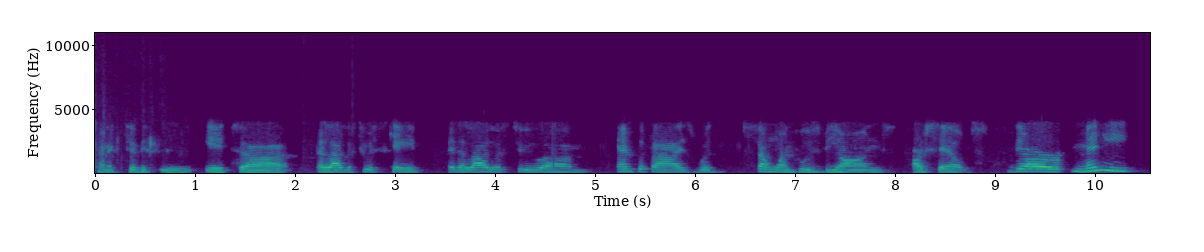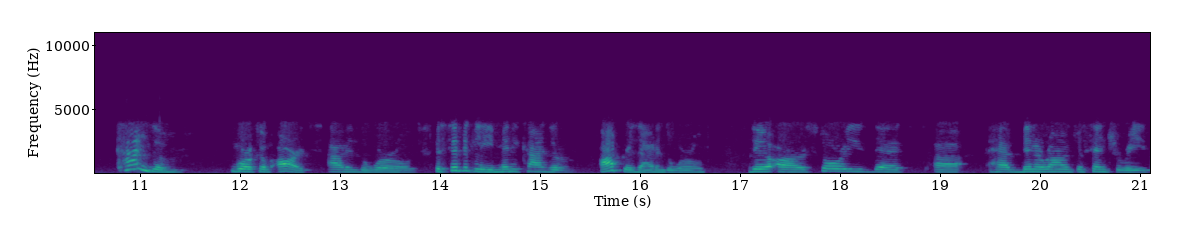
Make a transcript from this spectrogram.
connectivity. It uh, allows us to escape. It allows us to um, empathize with someone who's beyond ourselves. There are many kinds of work of art out in the world, specifically many kinds of operas out in the world. There are stories that uh, have been around for centuries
